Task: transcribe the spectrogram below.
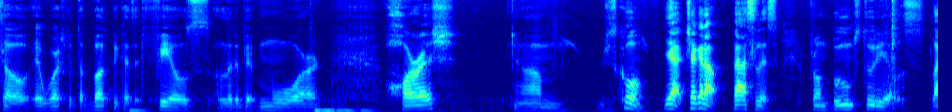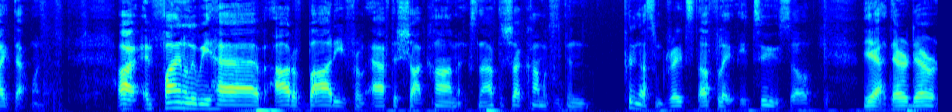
so it works with the book because it feels a little bit more horrorish, um, which is cool. Yeah, check it out, Basilisk from Boom Studios. Like that one. All right, and finally we have Out of Body from Aftershock Comics. Now Aftershock Comics has been putting out some great stuff lately too. So yeah, they're they're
